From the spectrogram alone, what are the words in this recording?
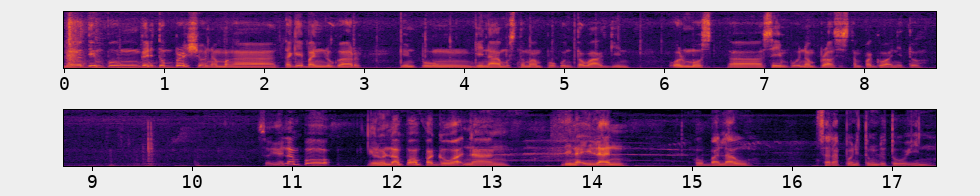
Meron din pong ganitong version ang mga taga-ibang lugar. Yun pong ginamos naman po kung tawagin. Almost ah, same po ng process ng paggawa nito. So yun lang po. Ganun lang po ang paggawa ng dinailan o balaw. Sarap po nitong lutuin.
